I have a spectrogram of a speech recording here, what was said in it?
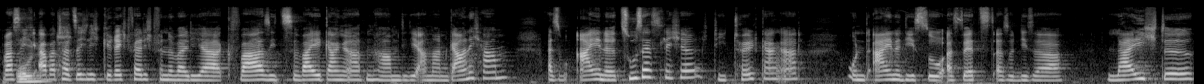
Was Und ich aber tatsächlich gerechtfertigt finde, weil die ja quasi zwei Gangarten haben, die die anderen gar nicht haben. Also eine zusätzliche, die Tölt-Gangart, und eine, die es so ersetzt, also dieser leichte,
